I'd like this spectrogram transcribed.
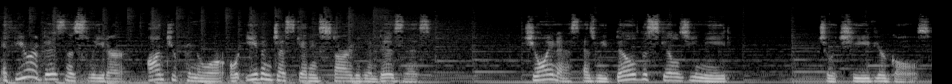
If you're a business leader, entrepreneur, or even just getting started in business, join us as we build the skills you need to achieve your goals.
